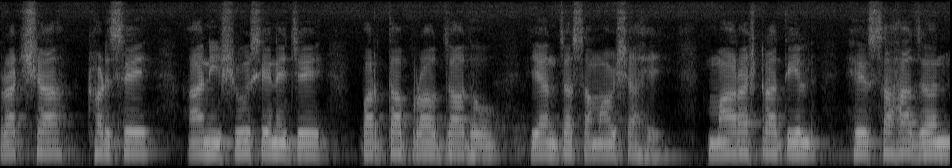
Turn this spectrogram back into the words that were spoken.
रक्षा खडसे आणि शिवसेनेचे प्रतापराव जाधव यांचा समावेश आहे. महाराष्ट्रातील हे सहा जण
